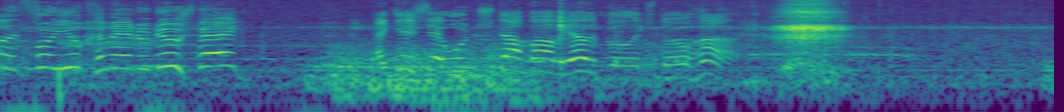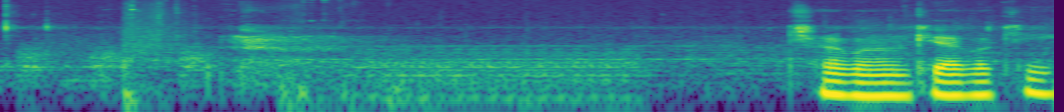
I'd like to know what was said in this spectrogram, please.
Chabón, ¿qué hago aquí?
